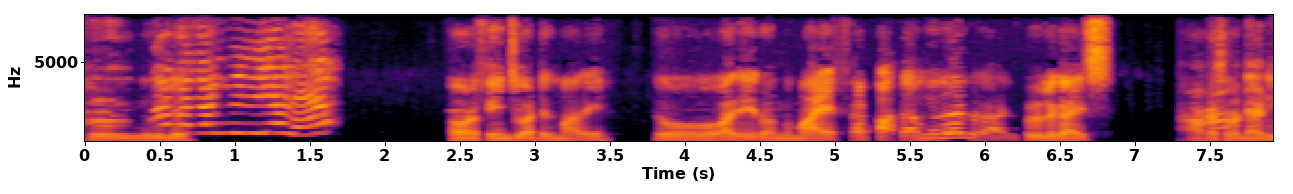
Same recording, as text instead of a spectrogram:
సో అవును పెంచి పట్టేది మాది. సో అది రెండు మాయ. గాయస్ ఆకాశంలో డాడీ.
